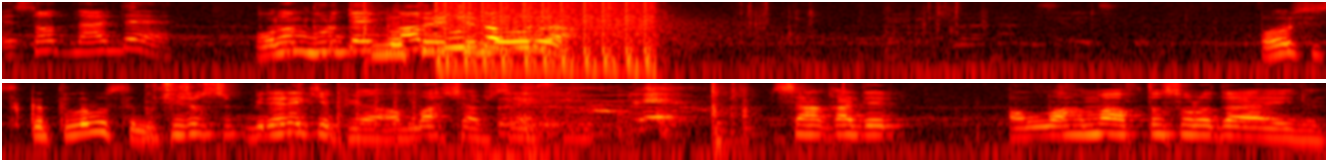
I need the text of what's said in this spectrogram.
Esat nerede? Oğlum buradayım lan burada burada. Oğlum. Siz sıkıntılı Bu mısınız? çocuk bilerek yapıyor ya, Allah çarpsın. Sen Kadir Allah'ıma hafta sonu daha iyiydin.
